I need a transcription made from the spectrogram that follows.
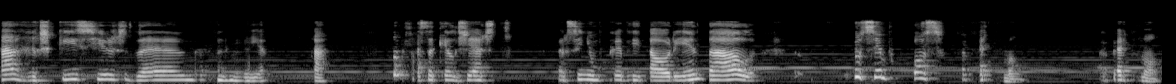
há resquícios da, da pandemia. Ah, faço aquele gesto assim um bocadinho oriental, eu sempre que posso aperto a mão. Aperto a mão.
